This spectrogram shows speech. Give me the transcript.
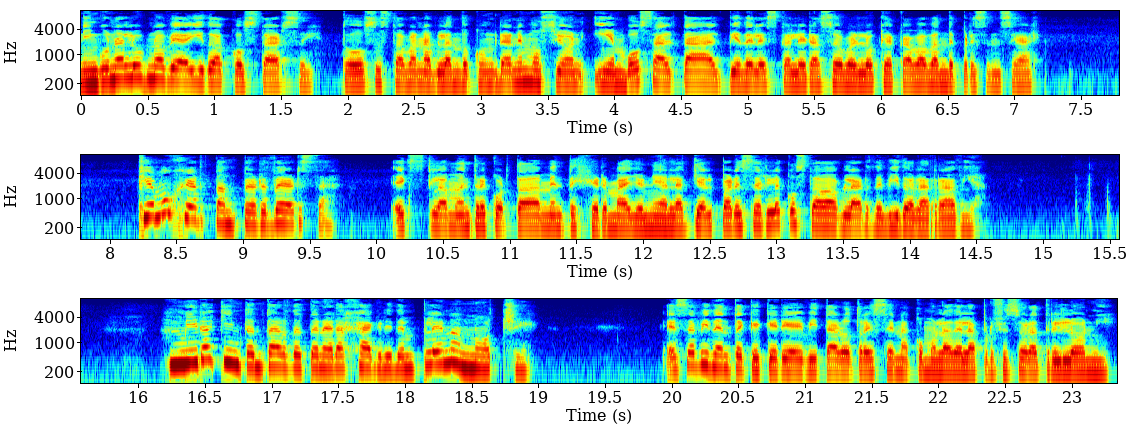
Ningún alumno había ido a acostarse. Todos estaban hablando con gran emoción y en voz alta al pie de la escalera sobre lo que acababan de presenciar. ¡Qué mujer tan perversa! exclamó entrecortadamente Hermione, a la que al parecer le costaba hablar debido a la rabia. Mira que intentar detener a Hagrid en plena noche. Es evidente que quería evitar otra escena como la de la profesora Trelawney,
